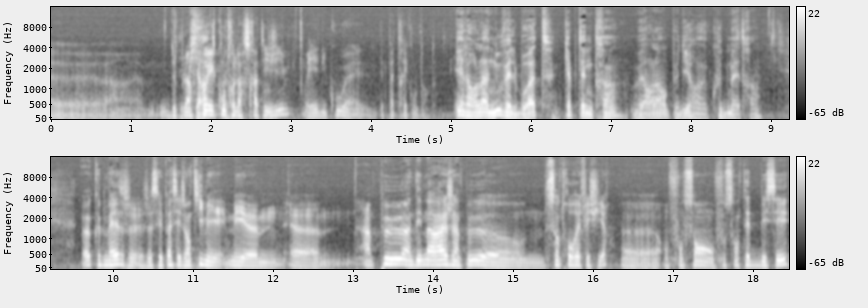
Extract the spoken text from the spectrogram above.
euh, de plein fouet contre leur stratégie. Et du coup, elles n'étaient pas très contentes. Et alors là, nouvelle boîte, Captain Train. Alors là, on peut dire coup de maître. Hein. Oh, coup de maître, je, ne sais pas, c'est gentil, mais, euh, euh, un peu un démarrage un peu euh, sans trop réfléchir, en, fonçant, en fonçant tête baissée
